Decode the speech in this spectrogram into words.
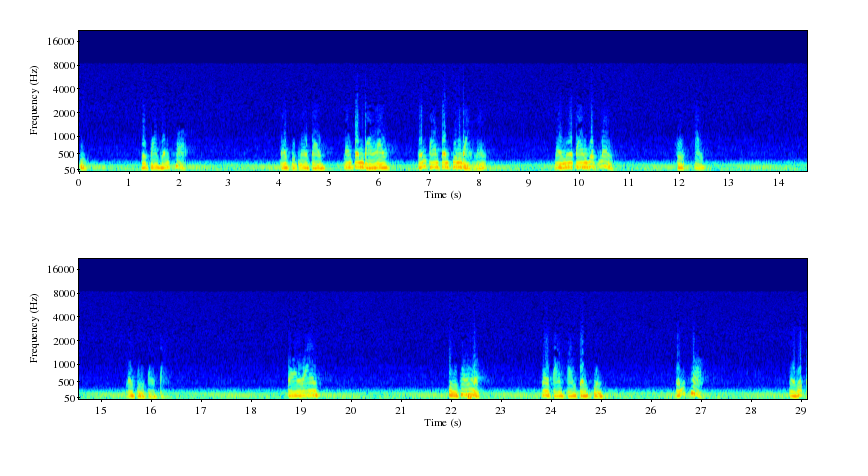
ฐิคือการเห็นชอบในจิตในใจ มันเป็นอย่างไร เห็นตามเป็นจริงอย่างนั้นไม่มีการยึดมั่นผูกพันในสิ่งต่างๆปล่อยวางสิ่งทั้งหมดไว้ตามความเป็นจริงเห็นชอบในวิป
